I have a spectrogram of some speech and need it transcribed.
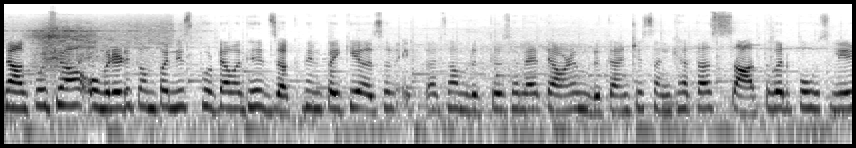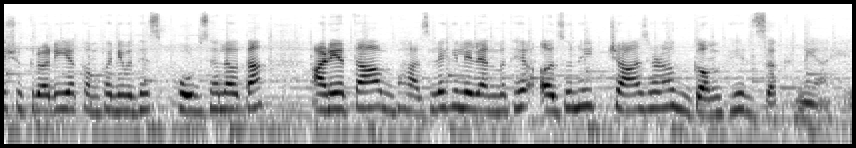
नागपूरच्या उमरेड कंपनी स्फोटामध्ये जखमींपैकी अजून एकाचा मृत्यू झालाय. त्यामुळे मृतांची संख्या आता सातवर पोहोचली आहे शुक्रवारी या कंपनीमध्ये स्फोट झाला होता. आणि आता भाजल्या गेलेल्यांमध्ये अजूनही चार जण गंभीर जखमी आहेत.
